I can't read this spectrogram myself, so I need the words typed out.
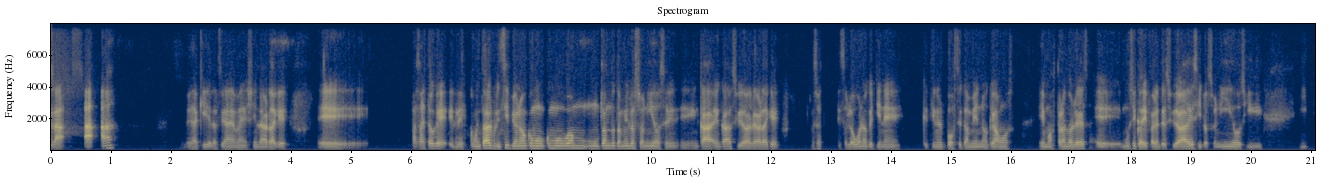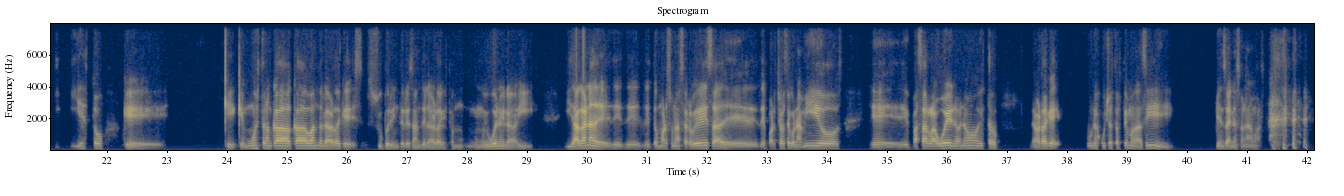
la AA desde aquí de la ciudad de Medellín. La verdad que eh, pasa esto que les comentaba al principio, ¿no? Cómo, cómo van mutando también los sonidos en, cada, en cada ciudad. La verdad que eso, es- eso es lo bueno que tiene, que tiene el poste también, ¿no? Que vamos eh, mostrándoles eh, música de diferentes ciudades y los sonidos y, y, esto que, que, muestran cada, cada banda, la verdad que es súper interesante, la verdad que está mu- muy bueno y, la, y, y da ganas de, de- tomarse una cerveza, de, parcharse con amigos, de, de pasarla bueno, ¿no? Esto, la verdad que uno escucha estos temas así y piensa en eso nada más.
